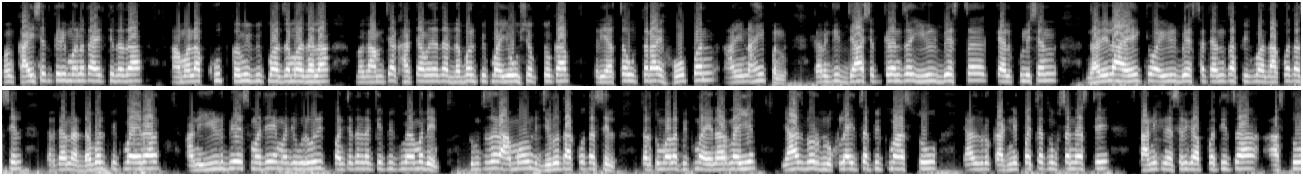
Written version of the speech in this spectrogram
मग काही शेतकरी म्हणत आहेत की दादा आम्हाला खूप कमी पिकमा जमा झाला. मग आमच्या खात्यामध्ये आता डबल पिकमा येऊ शकतो का? तर याचं उत्तर आहे हो पण आणि नाही पण. कारण की ज्या शेतकऱ्यांचं यील्ड बेसचं कॅल्क्युलेशन झालेलं आहे किंवा यील्ड बेसचा त्यांचा पिकमा दाखवत असेल तर त्यांना डबल पिकमा येणार. आणि यील्ड बेसमध्ये म्हणजे उर्वरित पंच्याहत्तर टक्के पिकम्यामध्ये तुमचं जर अमाऊंट झिरो दाखवत असेल तर तुम्हाला पिकमा येणार नाहीये. याचबरोबर लुकलाईचा पिकमा असतो. याचबरोबर काढणी पश्चात नुकसान असते. स्थानिक नैसर्गिक आपत्तीचा असतो.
